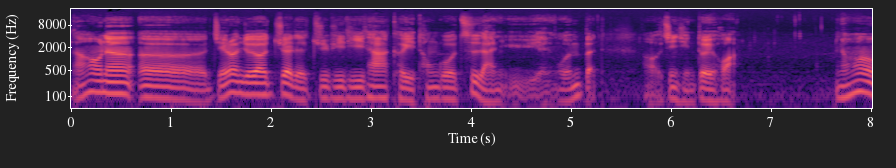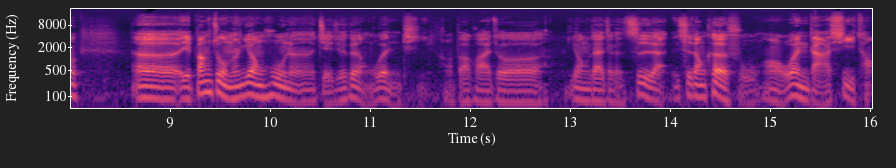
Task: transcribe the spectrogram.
然后呢，呃，结论就是说，ChatGPT 它可以通过自然语言文本哦进行对话，然后呃也帮助我们用户呢解决各种问题哦，包括说用在这个自然自动客服哦问答系统，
